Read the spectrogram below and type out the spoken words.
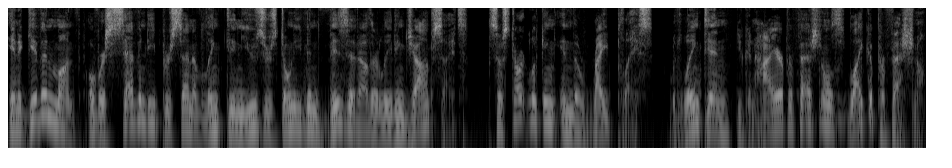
In a given month, over 70% of LinkedIn users don't even visit other leading job sites. So start looking in the right place. With LinkedIn, you can hire professionals like a professional.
